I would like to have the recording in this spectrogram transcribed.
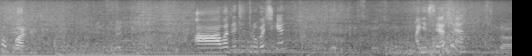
попкорн? А вот эти трубочки, тоже 30 лет. они светлые? Да.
